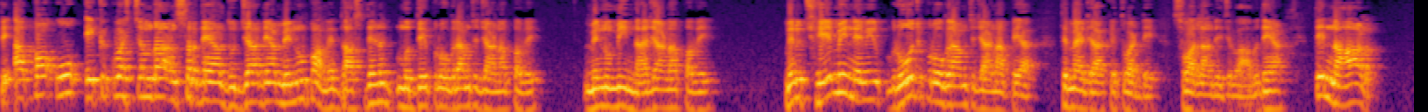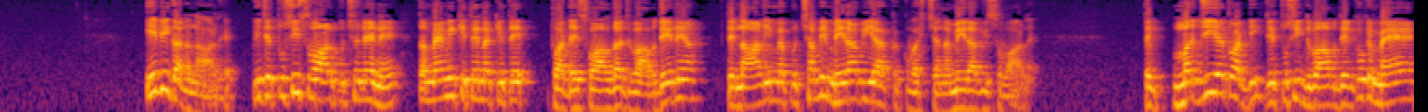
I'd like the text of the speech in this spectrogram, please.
ਤੇ ਆਪਾਂ ਉਹ ਇੱਕ ਕੁਐਸਚਨ ਦਾ ਆਨਸਰ ਦਿਆਂ ਦੂਜਾ ਦਿਆਂ ਮੈਨੂੰ ਭਾਵੇਂ 10 ਦਿਨ ਮੁੱਦੇ ਪ੍ਰੋਗਰਾਮ 'ਚ ਜਾਣਾ ਪਵੇ ਮੈਨੂੰ ਮਹੀਨਾ ਜਾਣਾ ਪਵੇ ਮੈਨੂੰ 6 ਮਹੀਨੇ ਵੀ ਰੋਜ਼ ਪ੍ਰੋਗਰਾਮ 'ਚ ਜਾਣਾ ਪਿਆ ਤੇ ਮੈਂ ਜਾ ਕੇ ਤੁਹਾਡੇ ਸਵਾਲਾਂ ਦੇ ਜਵਾਬ ਦਿਆਂ। ਤੇ ਨਾਲ ਇਹ ਵੀ ਗੱਲ ਨਾਲ ਹੈ ਕਿ ਜੇ ਤੁਸੀਂ ਸਵਾਲ ਪੁੱਛਣੇ ਨੇ, ਤਾਂ ਮੈਂ ਵੀ ਕਿਤੇ ਨਾ ਕਿਤੇ ਤੁਹਾਡੇ ਸਵਾਲ ਦਾ ਜਵਾਬ ਦੇ ਦਿਆਂ ਤੇ ਨਾਲ ਹੀ ਮੈਂ ਪੁੱਛਾਂ ਵੀ ਮੇਰਾ ਵੀ ਆ ਇੱਕ ਕੁਐਸਚਨ ਹੈ, ਮੇਰਾ ਵੀ ਸਵਾਲ ਹੈ। ਤੇ ਮਰਜ਼ੀ ਹੈ ਤੁਹਾਡੀ, ਜੇ ਤੁਸੀਂ ਜਵਾਬ ਦੇਣ, ਕਿਉਂਕਿ ਮੈਂ,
